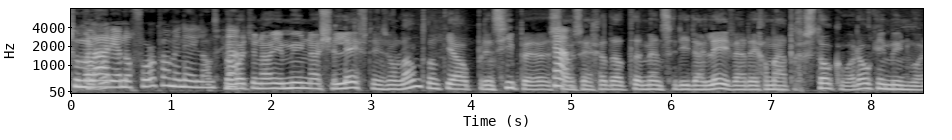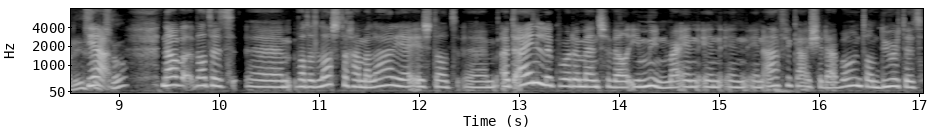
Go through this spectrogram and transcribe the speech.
toen malaria nog voorkwam in Nederland. Maar ja. word je nou immuun als je leeft in zo'n land? Want jouw principe zou zeggen dat uh, mensen die daar leven... en regelmatig gestoken worden, ook immuun worden. Is ja. dat zo? Nou, wat het, um, wat het lastige aan malaria is dat... Um, uiteindelijk worden mensen wel immuun. Maar in, in, in, in Afrika, als je daar woont, dan duurt het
